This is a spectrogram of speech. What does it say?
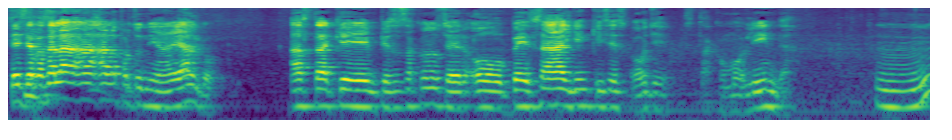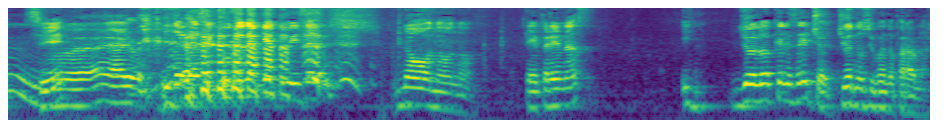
Te cierras a la, a- a la oportunidad de algo. Hasta que empiezas a conocer o ves a alguien que dices, oye, está como linda. Mm, ¿Sí? ay, ay, Y ese punto en el que tú dices, no, no, no. Te frenas. Y yo lo que les he dicho, yo no soy bueno para hablar.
